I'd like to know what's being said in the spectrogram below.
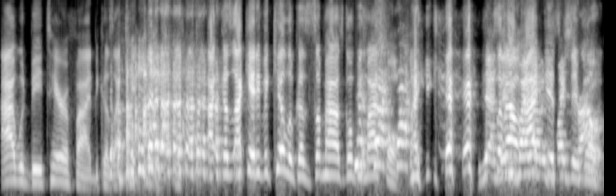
I would be terrified because I can't because I, I, can't even kill him because somehow it's gonna be my fault. Like Yeah, somehow I did some Mike shit wrong.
